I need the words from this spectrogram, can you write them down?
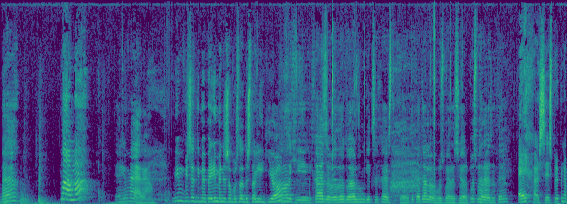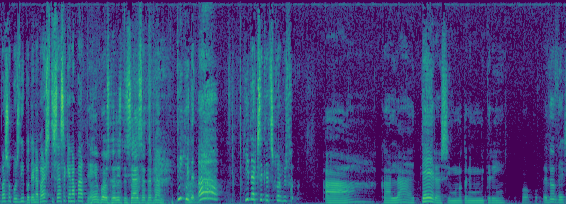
Μπα, Μάμα! καλημέρα. Μην μου πεις ότι με περίμενες όπως τότε στο Λύκειο. Όχι, χάζευε εδώ το άλμπουμ και ξεχάστηκα. Ούτε κατάλαβα πώς πέρασε η ώρα. Πώς περάσατε. Έχασες, πρέπει να πας οπωσδήποτε, να πάρεις τη Σάσα και να πάτε. Ε, πώς χωρίς τη Σάσα θα πάμε. Τι κοίτα... Α, κοίταξε και τις κόρπες... φω- Α, καλά, ε, τέρας ήμουν όταν ήμουν μικρή. Πω, πω, Εδώ δες.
